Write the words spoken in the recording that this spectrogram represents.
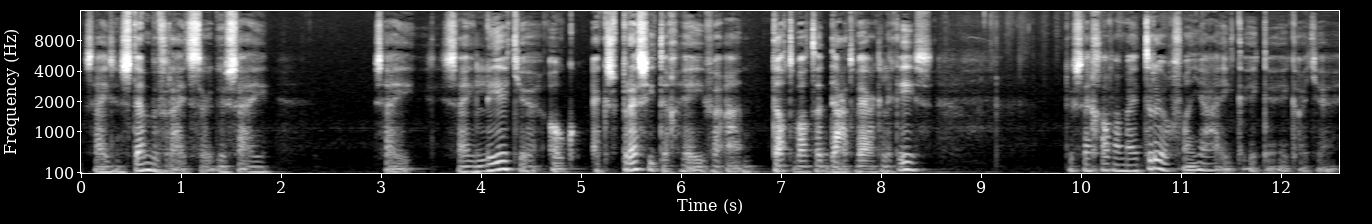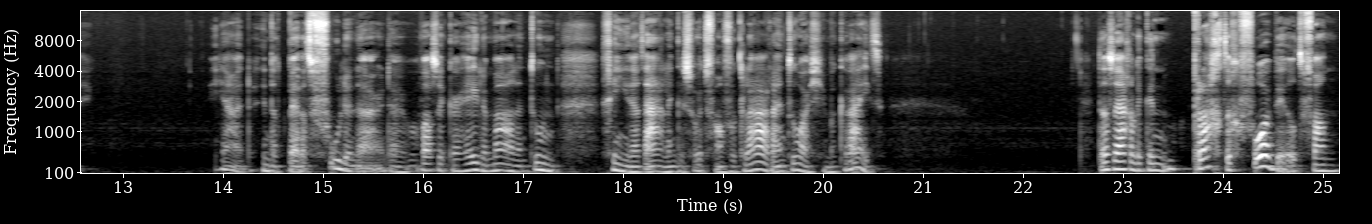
Zij is een stembevrijdster, dus zij, zij, zij leert je ook expressie te geven aan dat wat het daadwerkelijk is. Dus zij gaf aan mij terug van ja, ik, ik, ik had je. Ja, in dat, bij dat voelen daar, daar was ik er helemaal. En toen ging je dat eigenlijk een soort van verklaren en toen was je me kwijt. Dat is eigenlijk een prachtig voorbeeld van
